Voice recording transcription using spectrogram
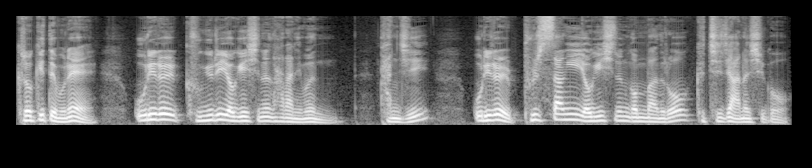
그렇기 때문에 우리를 긍휼히 여기시는 하나님은 단지 우리를 불쌍히 여기시는 것만으로 그치지 않으시고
